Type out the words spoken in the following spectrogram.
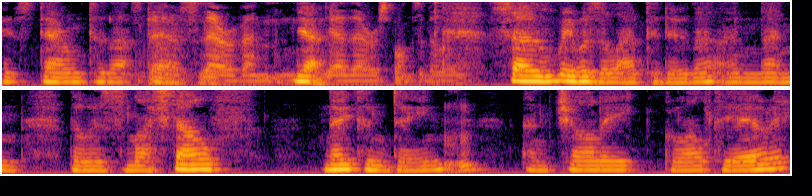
it's down to that It's their, person. their event and Yeah. yeah, their responsibility. So we was allowed to do that, and then there was myself, Nathan Dean, hmm and Charlie Gualtieri.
